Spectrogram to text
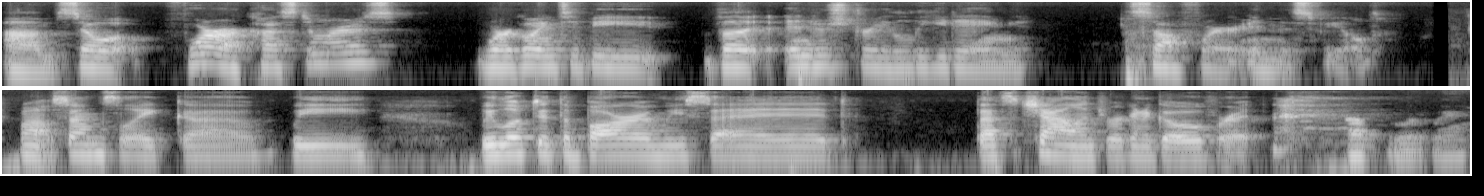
Um, so for our customers we're going to be the industry leading software in this field. Well it sounds like uh, we we looked at the bar and we said, that's a challenge. We're going to go over it. Absolutely.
